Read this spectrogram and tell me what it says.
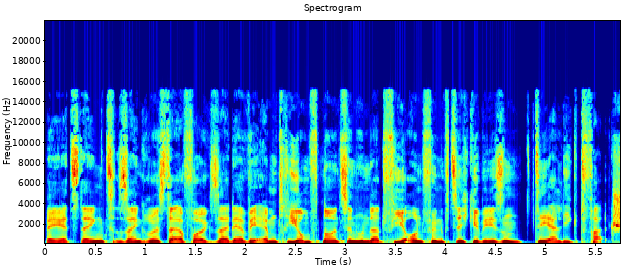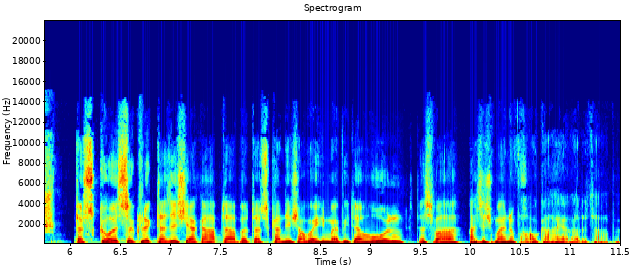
Wer jetzt denkt, sein größter Erfolg sei der WM-Triumph 1954 gewesen, der liegt falsch. Das größte Glück, das ich ja gehabt habe, das kann ich aber immer wiederholen, das war, als ich meine Frau geheiratet habe.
